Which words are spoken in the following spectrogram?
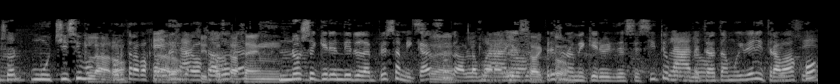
son muchísimo Claro, mejor trabajadores claro. y trabajadoras. en- No se quieren ir de la empresa, en mi caso, Sí. que habla Claro. maravillas de la empresa, no me quiero ir de ese sitio Claro. porque me trata muy bien y trabajo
